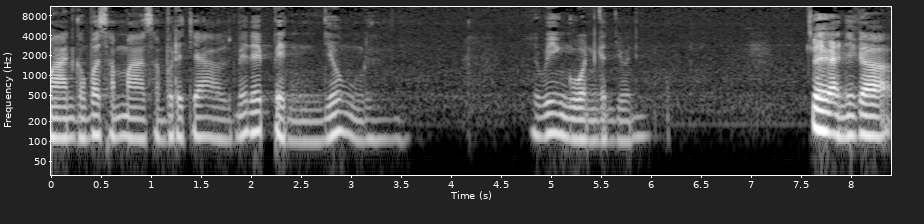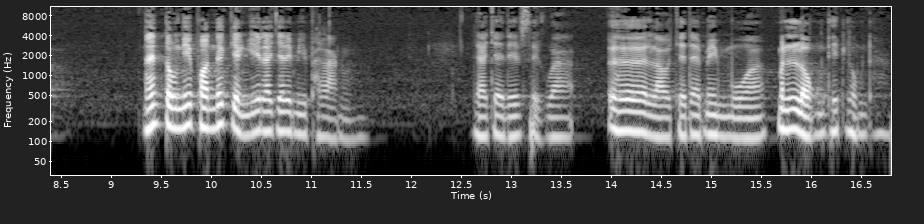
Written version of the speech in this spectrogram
มารของพระสัมมาสัมพุทธเจ้าไม่ได้เป็นยุ่งเลยวิ่งวนกันอยู่นี่เอออันนี้ก็นั้นตรงนี้พอนึกอย่างนี้เราจะได้มีพลังแล้วจะได้รู้สึกว่า เออ เราจะได้ไม่มัว มันหลงทิศหลงทาง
